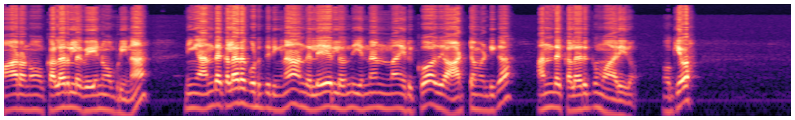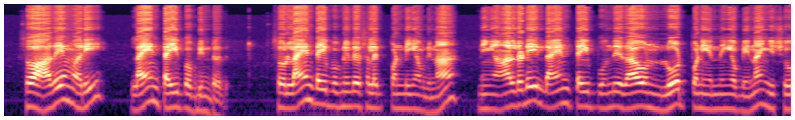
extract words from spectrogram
மாறணும். கலரில் வேணும் அப்படின்னா நீங்கள் அந்த கலரை கொடுத்துட்டிங்கன்னா அந்த லேயரில் வந்து என்னென்னலாம் இருக்கோ அது ஆட்டோமேட்டிக்காக அந்த கலருக்கு மாறிடும் ஓகேவா ஸோ அதே மாதிரி லைன் டைப் அப்படின்றது. ஸோ லைன் டைப் அப்படின்றத செலக்ட் பண்ணிட்டீங்க அப்படின்னா நீங்கள் ஆல்ரெடி லைன் டைப் வந்து ஏதாவது ஒன்று லோட் பண்ணியிருந்தீங்க அப்படின்னா இங்கே ஷோ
